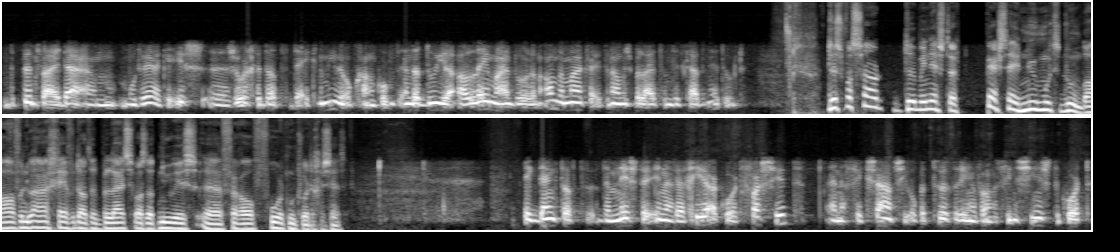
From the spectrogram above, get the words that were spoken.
de punt waar je daaraan moet werken is uh, zorgen dat de economie weer op gang komt. En dat doe je alleen maar door een ander macro-economisch beleid dan dit kabinet doet. Dus wat zou de minister per se nu moeten doen... behalve nu aangeven dat het beleid zoals dat nu is... Uh, vooral voort moet worden gezet? Ik denk dat de minister in een regeerakkoord vastzit... en een fixatie op het terugdringen van het financieringstekort...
